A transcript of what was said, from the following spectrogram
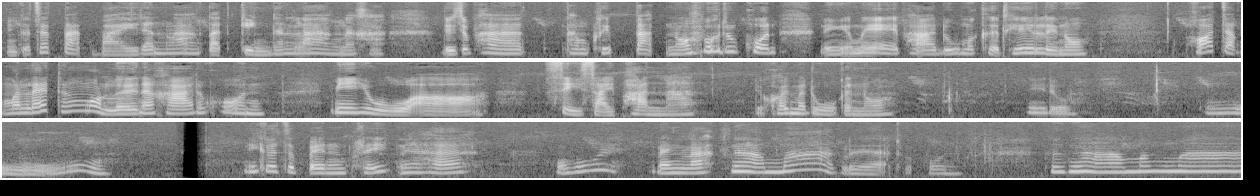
มันก็จะตัดใบด้านล่าง ตัดกิ่งด้านล่างนะคะ เดี๋ยวจะพาทำคลิปตัดเนาะเพราะทุกคนหนิงยังไม่พาดูมะเขือเทศเลยเนาะเพราะจากเมล็ดทั้งหมดเลยนะคะ ทุกคนมีอยู่อ่าสี่สายพันธุ์นะ เดี๋ยวค่อยมาดูกันเนาะนี่ดูโอ้โห นี่ก็จะเป็นพริกนะคะ โอ้ยแมงลักงามมากเลยอะทุกคน คืองามมา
